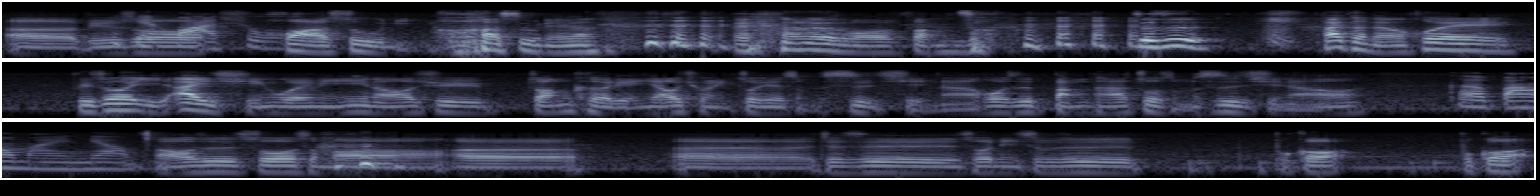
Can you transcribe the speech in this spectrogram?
呃，比如说话术。话术你 话术你像很像那个什么方总，就是他可能会比如说以爱情为名义，然后去装可怜，要求你做些什么事情啊，或是帮他做什么事情啊，然后可以帮我买饮料吗？然后是说什么呃呃，就是说你是不是不够不够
